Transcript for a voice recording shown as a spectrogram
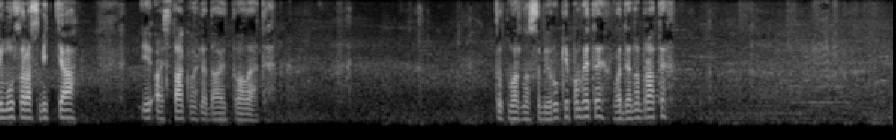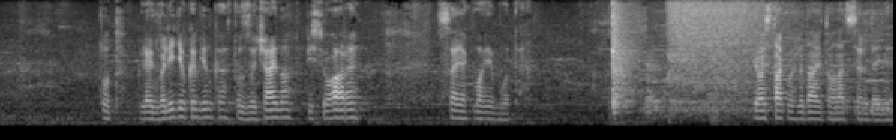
не мусор, а сміття. І ось так виглядають туалети. Тут можна собі руки помити, води набрати. Тут для інвалідів кабінка, тут звичайно пісюари, все як має бути. І ось так виглядає туалет всередині.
